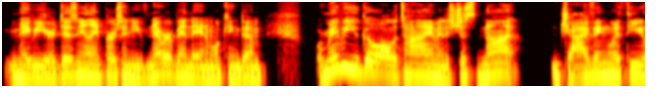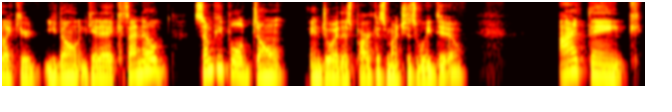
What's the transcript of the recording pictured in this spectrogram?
maybe you're a disneyland person you've never been to animal kingdom or maybe you go all the time and it's just not jiving with you like you're you don't get it. Because i know some people don't enjoy this park as much as we do. I think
